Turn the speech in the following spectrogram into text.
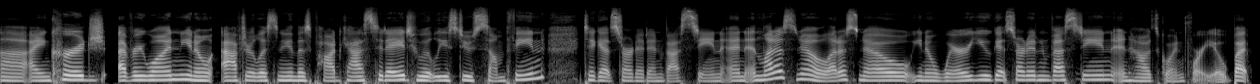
uh, I encourage everyone, you know, after listening to this podcast today, to at least do something to get started investing, and and let us know. Let us know, you know, where you get started investing and how it's going for you. But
